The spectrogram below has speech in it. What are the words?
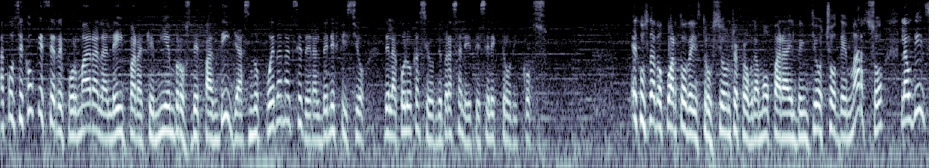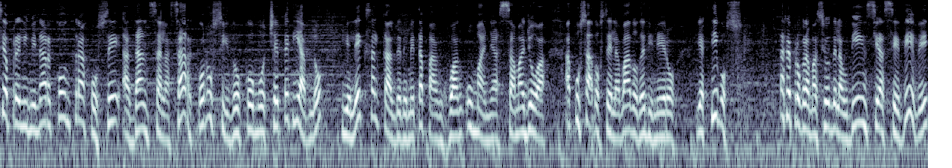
aconsejó que se reformara la ley para que miembros de pandillas no puedan acceder al beneficio de la colocación de brazaletes electrónicos. El juzgado cuarto de instrucción reprogramó para el 28 de marzo la audiencia preliminar contra José Adán Salazar, conocido como Chepe Diablo, y el exalcalde de Metapán, Juan Umaña Samayoa, acusados de lavado de dinero y activos. La reprogramación de la audiencia se debe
